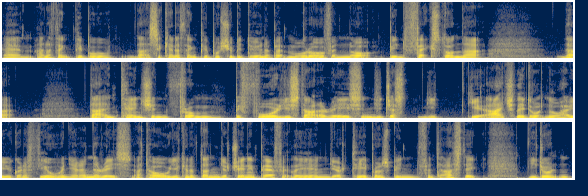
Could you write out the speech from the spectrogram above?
Um, and I think people, that's the kind of thing people should be doing a bit more of, and not being fixed on that that that intention from before you start a race. And you just you you actually don't know how you're going to feel when you're in the race at all. You can have done your training perfectly and your taper's been fantastic. You don't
